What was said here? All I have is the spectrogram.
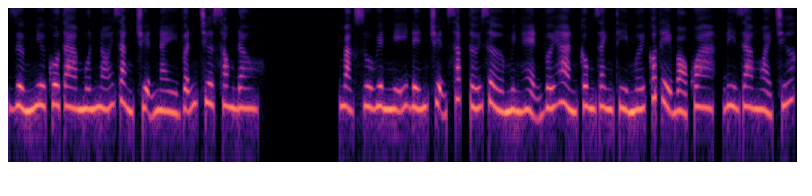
dường như cô ta muốn nói rằng chuyện này vẫn chưa xong đâu. Mặc dù Huyên nghĩ đến chuyện sắp tới giờ mình hẹn với Hàn công danh thì mới có thể bỏ qua, đi ra ngoài trước.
